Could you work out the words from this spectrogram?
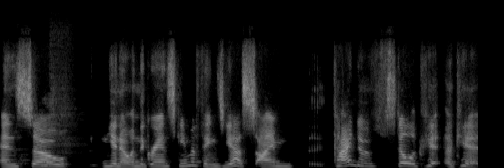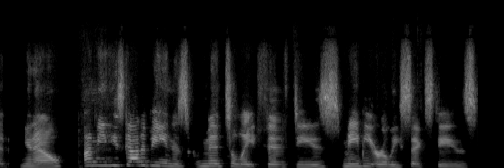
And so, you know, in the grand scheme of things, yes, I'm kind of still a kid, a kid, you know. I mean, he's got to be in his mid to late 50s, maybe early 60s.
